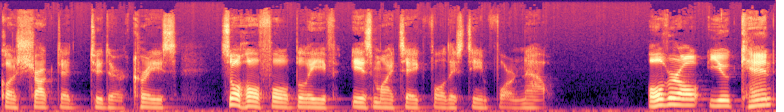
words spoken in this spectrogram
constructed to their crease. So hopeful belief is my take for this team for now. Overall, you can't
